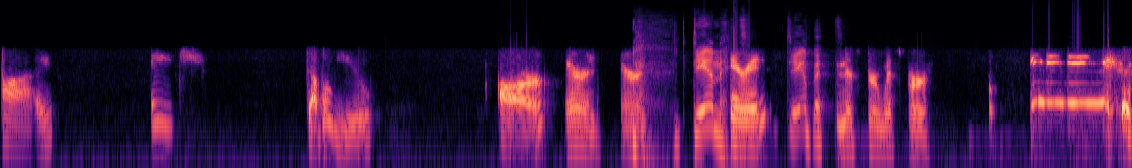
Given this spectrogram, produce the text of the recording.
I. H. W. R. Aaron. Aaron. Damn it. Aaron. Damn it. Mr. Whisper. Ding, ding, ding.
